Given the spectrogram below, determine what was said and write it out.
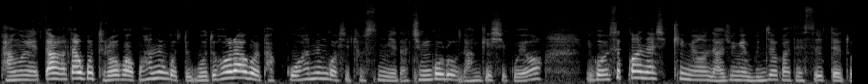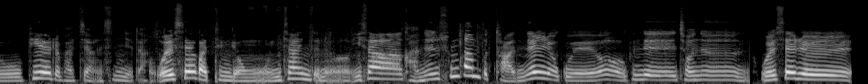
방을 따, 따고 들어가고 하는 것도 모두 허락을 받고 하는 것이 좋습니다. 증거로 남기시고요. 이걸 습관화시키면 나중에 문제가 됐을 때도 피해를 받지 않습니다. 월세 같은 경우 임차인들은 이사 가는 순간부터 안 내려고 해요. 근데 저는 월세를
